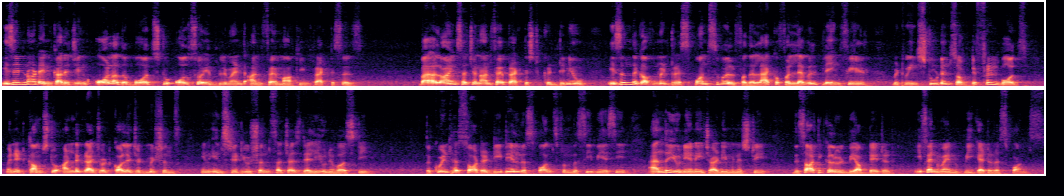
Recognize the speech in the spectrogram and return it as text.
is it not encouraging all other boards to also implement unfair marking practices? By allowing such an unfair practice to continue, isn't the government responsible for the lack of a level playing field between students of different boards when it comes to undergraduate college admissions in institutions such as Delhi University? The Quint has sought a detailed response from the CBSE and the Union HRD Ministry. This article will be updated if and when we get a response.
